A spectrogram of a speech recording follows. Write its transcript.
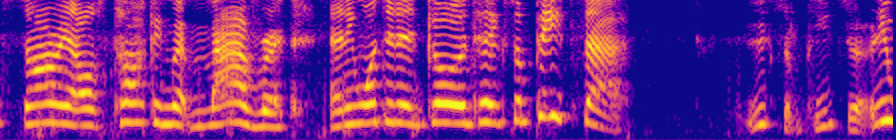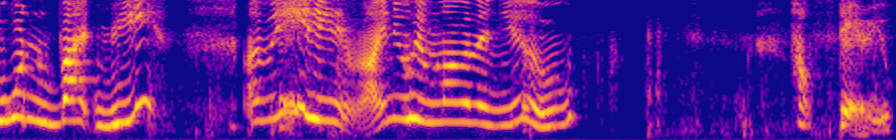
Sorry, I was talking with Maverick, and he wanted to go and take some pizza. Eat some pizza, and he wouldn't invite me? I mean, I knew him longer than you. How dare you?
